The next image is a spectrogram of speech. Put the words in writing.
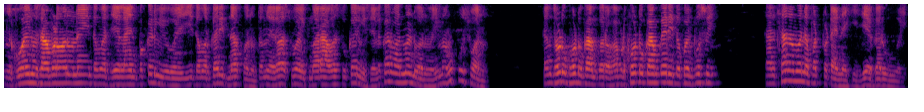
એટલે કોઈનું સાંભળવાનું નહીં, તમારે જે લાઈન પકડવી હોય એ તમારે કરી જ નાખવાનું. તમને રસ હોય કે મારે આ વસ્તુ કરવી છે એટલે કરવા જ માંડવાનું હોય. એમાં હું પૂછવાનું? તમે થોડું ખોટું કામ કરો. આપણે ખોટું કામ કરી તો કોઈને પૂછવી? તારે છાના મને પટપટાઈ નાખી, જે કરવું હોય.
